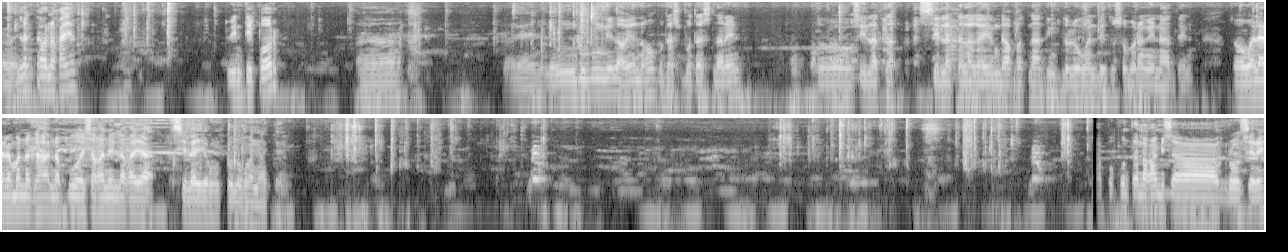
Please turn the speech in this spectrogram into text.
Ah, ilang taon na kayo? 24? Ah, ayan, yung bubong nila, ayan oh, butas-butas na rin. So, sila, ta- sila talaga yung dapat nating tulungan dito sa barangay natin. So, wala naman naghahanap buhay sa kanila kaya sila yung tulungan natin. Pupunta na kami sa grocery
